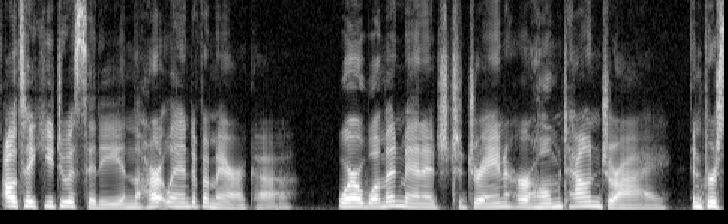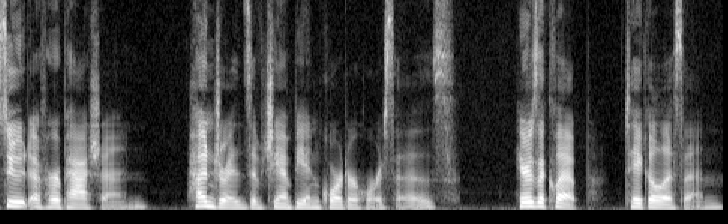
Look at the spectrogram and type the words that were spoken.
I'll take you to a city in the heartland of America where a woman managed to drain her hometown dry in pursuit of her passion hundreds of champion quarter horses. Here's a clip. Take a listen.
